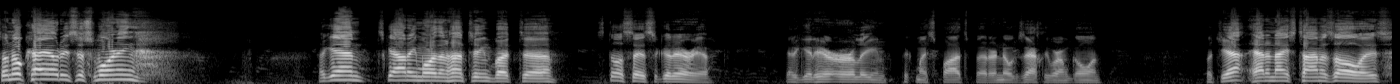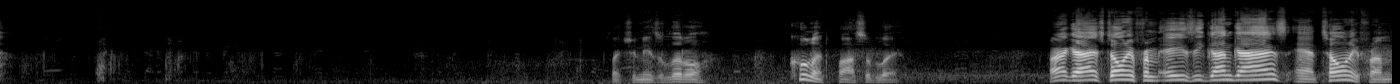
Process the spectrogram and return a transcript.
So no coyotes this morning. Again, scouting more than hunting, but uh, still say it's a good area. Got to get here early and pick my spots better, know exactly where I'm going. But yeah, had a nice time as always. Looks like she needs a little coolant, possibly. All right, guys. Tony from AZ Gun Guys and Tony from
